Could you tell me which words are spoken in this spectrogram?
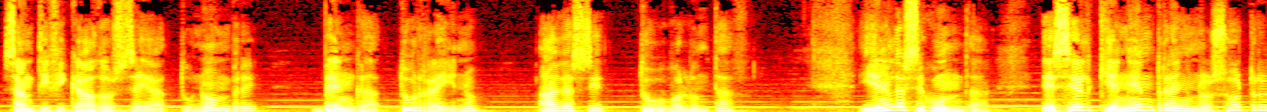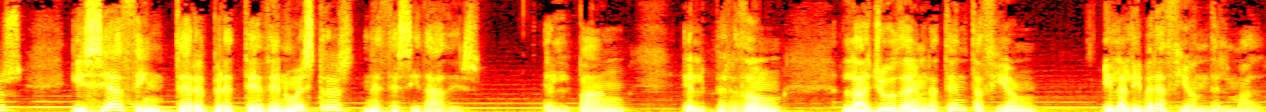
Santificado sea tu nombre, venga tu reino, hágase tu voluntad. Y en la segunda es Él quien entra en nosotros y se hace intérprete de nuestras necesidades, el pan, el perdón, la ayuda en la tentación y la liberación del mal.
